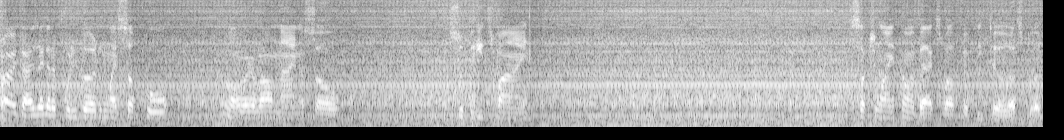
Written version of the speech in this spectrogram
Alright guys, I got it pretty good in my subcool. Know, right around 9 or so. Superheat's fine. Suction line coming back is about 52, that's good.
